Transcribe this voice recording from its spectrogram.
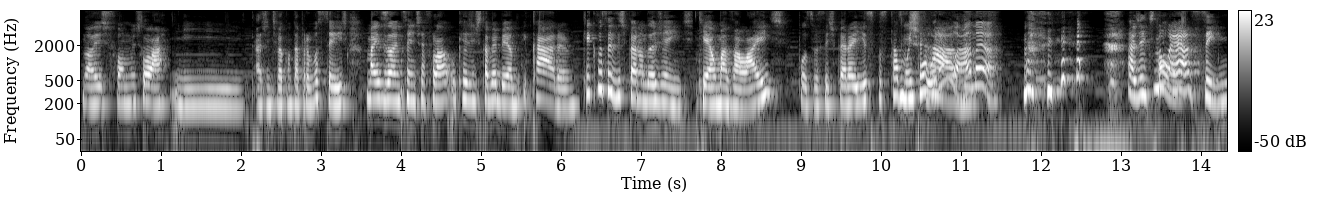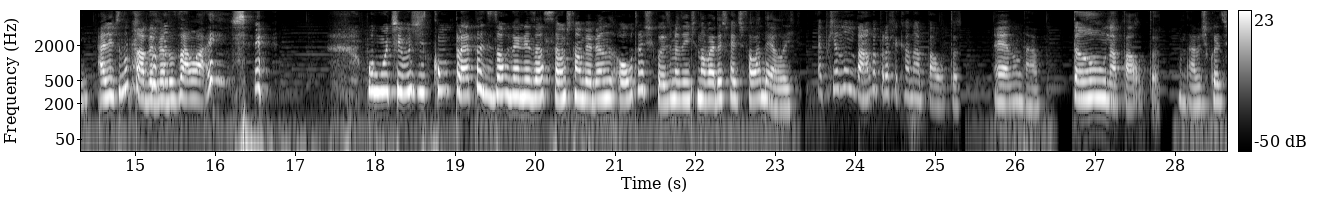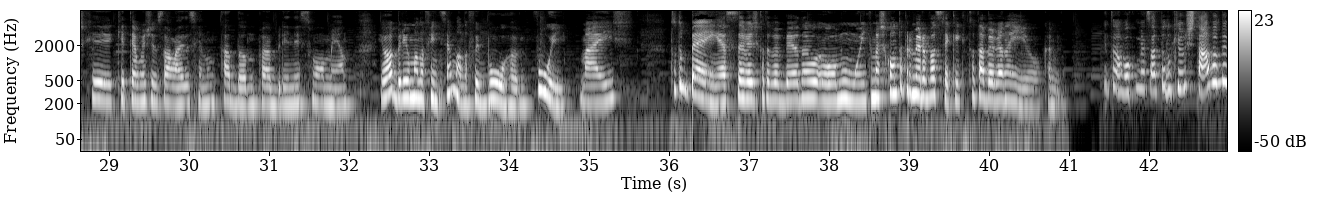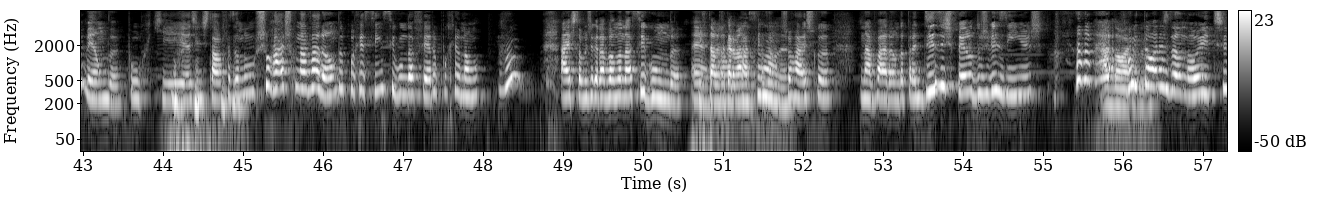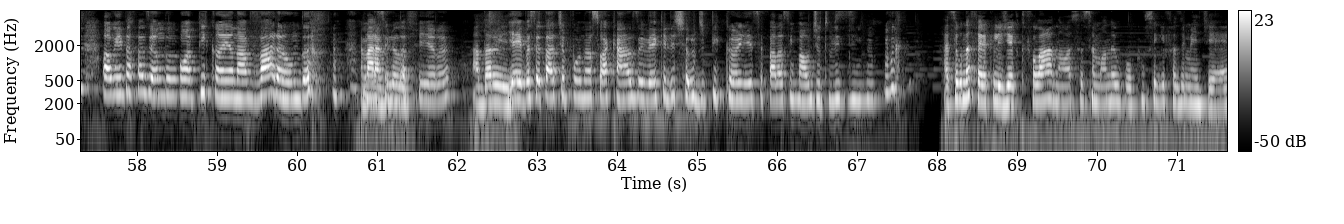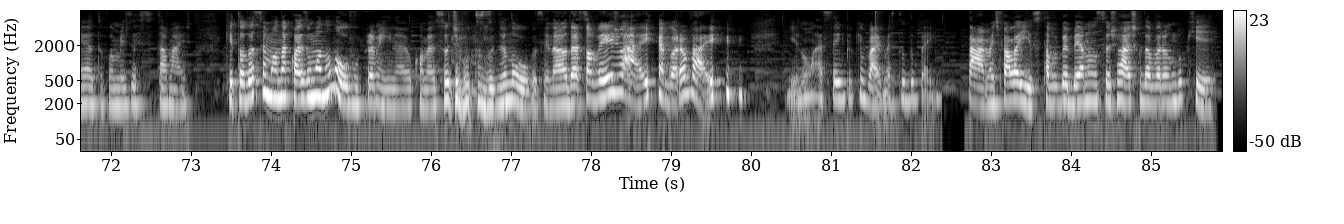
nós fomos lá e a gente vai contar para vocês. Mas antes a gente vai falar o que a gente tá bebendo. E cara, o que, que vocês esperam da gente? Que é uma Zalais? Pô, se você espera isso, você tá vocês muito errado. lá, né? a gente não é assim. A gente não tá bebendo Zalais. Por motivos de completa desorganização, estão bebendo outras coisas, mas a gente não vai deixar de falar delas. É porque não dava para ficar na pauta. É, não dava. Tão na pauta. Dava. As coisas que, que temos de Zalais, assim, não tá dando para abrir nesse momento. Eu abri uma no fim de semana, fui burra. Fui, mas tudo bem, essa cerveja que eu tô bebendo eu, eu amo muito, mas conta primeiro você, o que, que tu tá bebendo aí, Camilo? Então, eu vou começar pelo que eu estava bebendo, porque a gente estava fazendo um churrasco na varanda, porque sim, segunda-feira, por que não? ah, estamos gravando na segunda. É, estamos então, gravando na segunda. Fazendo churrasco na varanda para desespero dos vizinhos. Adoro. 8 horas da noite, alguém tá fazendo uma picanha na varanda. É maravilhoso. segunda-feira. Adoro isso. E aí você tá, tipo, na sua casa e vê aquele cheiro de picanha e você fala assim, maldito vizinho. A segunda-feira, aquele dia que tu falou, ah, não, essa semana eu vou conseguir fazer minha dieta, vou me exercitar mais. Que toda semana é quase um ano novo pra mim, né? Eu começo, tipo, tudo de novo, assim, não, dessa vez vai, agora vai. E não é sempre que vai, mas tudo bem. Tá, mas fala isso, tava bebendo no seu churrasco da varanda o quê?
